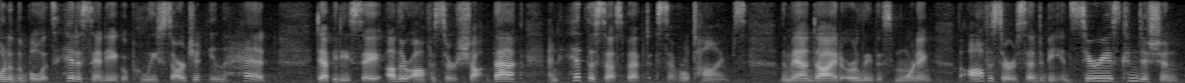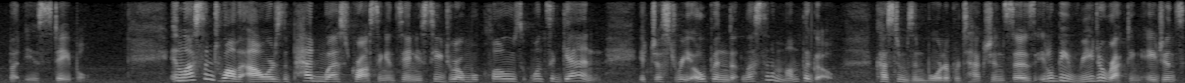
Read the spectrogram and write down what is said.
One of the bullets hit a San Diego police sergeant in the head. Deputies say other officers shot back and hit the suspect several times. The man died early this morning. The officer is said to be in serious condition but is stable. In less than 12 hours, the Ped West crossing in San Ysidro will close once again. It just reopened less than a month ago. Customs and Border Protection says it'll be redirecting agents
